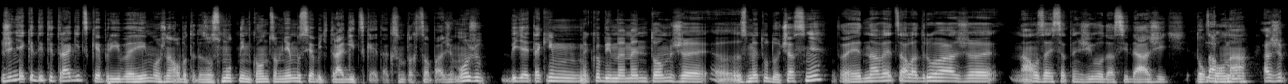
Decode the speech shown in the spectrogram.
Že niekedy tie tragické príbehy, možno alebo teda so smutným koncom, nemusia byť tragické, tak som to chcel povedať, že môžu byť aj takým akoby mementom, že e, sme tu dočasne, to je jedna vec, ale druhá, že naozaj sa ten život asi dá žiť doplná a že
